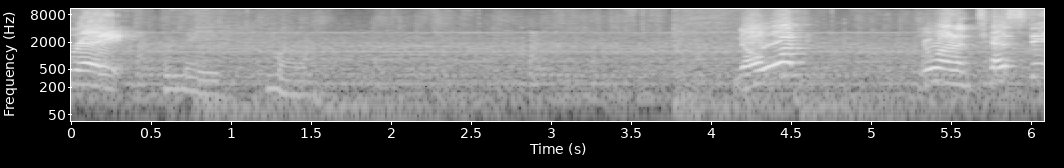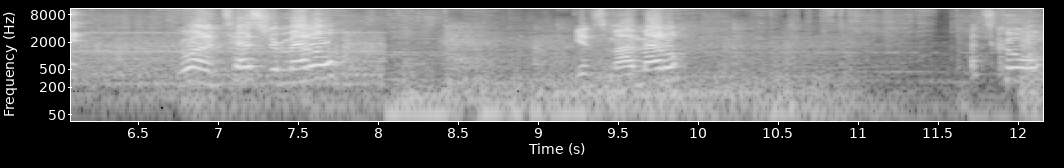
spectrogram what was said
Ready. Grenade. Mine. No one? You want to test it? You want to test your metal? Against my metal? That's cool.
